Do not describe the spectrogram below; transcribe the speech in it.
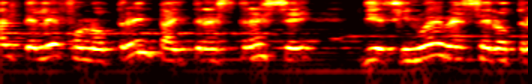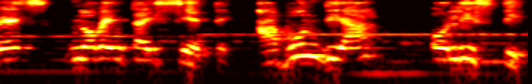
al teléfono 3313 1903 97. Abundia Holistic.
